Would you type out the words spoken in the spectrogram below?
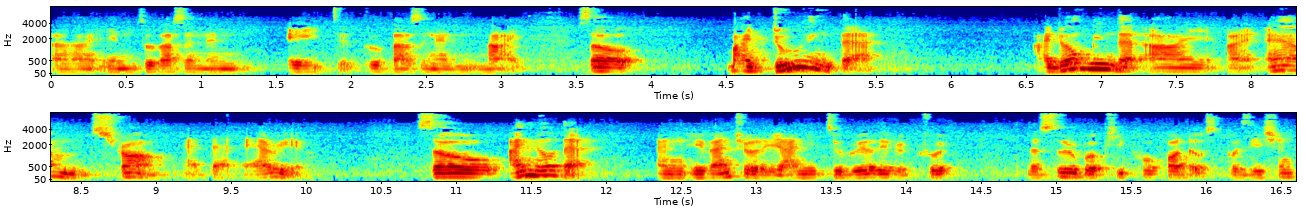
uh, in 2008 to 2009. So by doing that, I don't mean that I, I am strong at that area. So I know that. And eventually I need to really recruit the suitable people for those positions,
